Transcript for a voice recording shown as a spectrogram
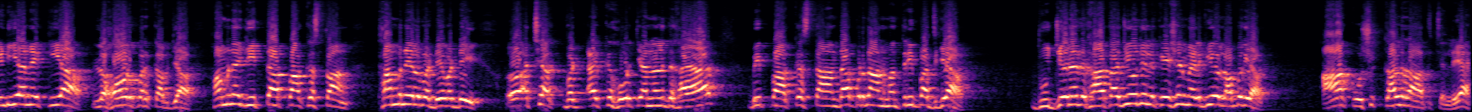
ਇੰਡੀਆ ਨੇ ਕੀਆ? ਲਾਹੌਰ ਪਰ ਕਬਜ਼ਾ। ਹਮਨੇ ਜੀਤਾ ਪਾਕਿਸਤਾਨ। ਥੰਬਨੇਲ ਵੱਡੇ ਵੱਡੇ। ਅੱਛਾ ਵੱਡ- ਇੱਕ ਹੋਰ ਚੈਨਲ ਨੇ ਦਿਖਾਇਆ ਵੀ ਪਾਕਿਸਤਾਨ ਦਾ ਪ੍ਰਧਾਨ ਮੰਤਰੀ ਭੱਜ ਗਿਆ। ਦੂਜੇ ਨੇ ਦਿਖਾਤਾ ਜੀ, ਉਹਦੀ ਲੋਕੇਸ਼ਨ ਮਿਲ ਗਈ, ਉਹ ਲੱਭ ਗਿਆ। ਆ ਕੁਛ ਕੱਲ ਰਾਤ ਚੱਲਿਆ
